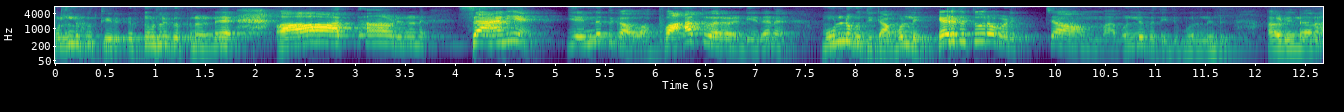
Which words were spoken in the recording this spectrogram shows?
முள் குத்தி இருக்கு முள் குத்தினோடனே ஆ அத்தான் அப்படின்னோடனே சாணியே என்னத்துக்காவா? பார்த்து வர வேண்டியதானே முள் குத்திட்டான் முள் எடுத்து தூர போடு. சாம்மா முள் குத்திட்டு முள்ளு அப்படின்னாரா.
